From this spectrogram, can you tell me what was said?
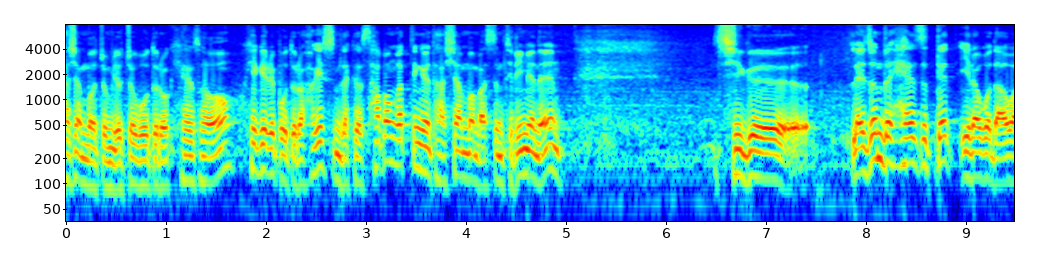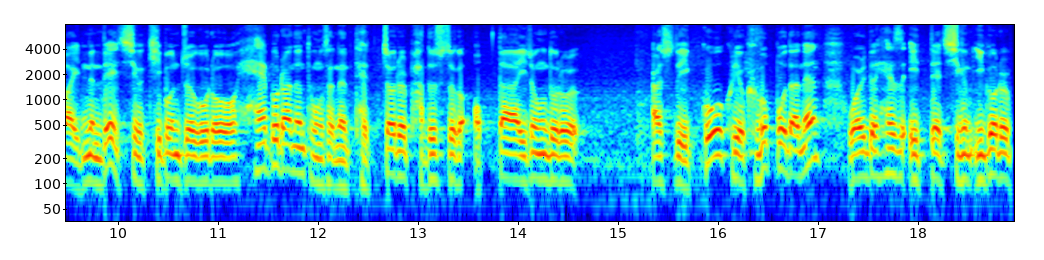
다시 한번 좀 여쭤보도록 해서 해결해 보도록 하겠습니다. 그래서 4번 같은 경우 다시 한번 말씀드리면은 지금 레전드 has that이라고 나와 있는데 지금 기본적으로 have라는 동사는 대절을 받을 수가 없다 이 정도로 알 수도 있고 그리고 그것보다는 world has it that 지금 이거를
